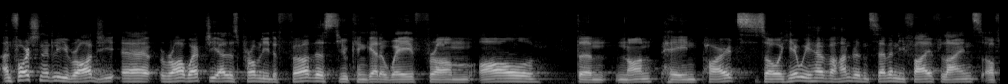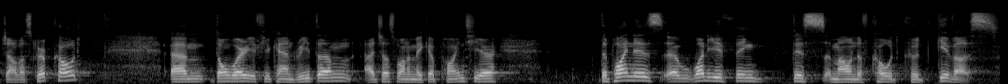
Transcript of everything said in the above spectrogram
Unfortunately, raw, G, uh, raw WebGL is probably the furthest you can get away from all the non-pain parts. So here we have 175 lines of JavaScript code. Um, don't worry if you can't read them. I just want to make a point here. The point is, uh, what do you think this amount of code could give us?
